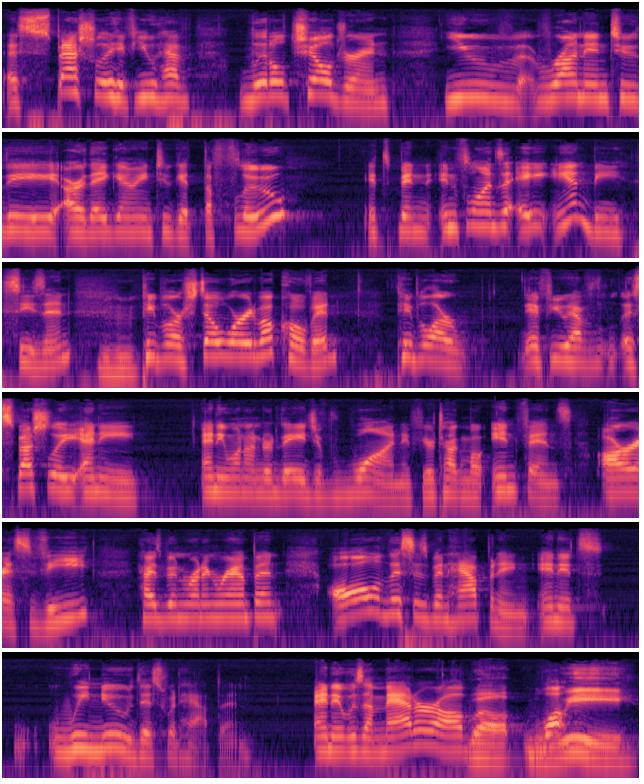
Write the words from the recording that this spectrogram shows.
especially if you have little children, you've run into the are they going to get the flu? It's been influenza A and B season. Mm-hmm. People are still worried about COVID. People are if you have especially any anyone under the age of one, if you're talking about infants, RSV has been running rampant. All of this has been happening, and it's we knew this would happen, and it was a matter of Well, what, we,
